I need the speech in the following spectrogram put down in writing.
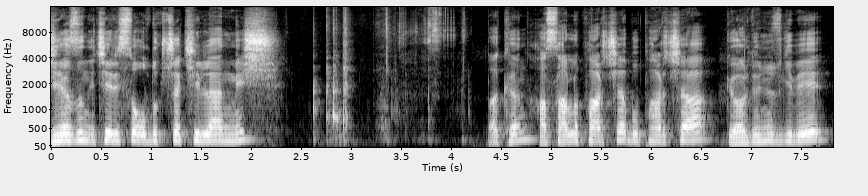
Cihazın içerisi oldukça kirlenmiş. Bakın hasarlı parça bu parça gördüğünüz gibi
